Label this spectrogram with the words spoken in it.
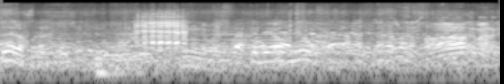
سير اخويا آه مالك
